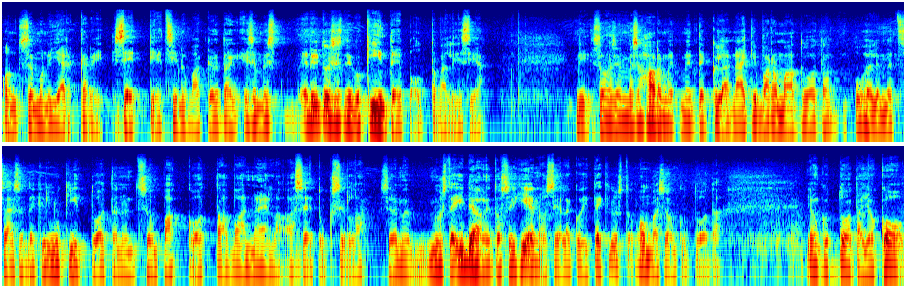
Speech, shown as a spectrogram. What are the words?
on semmoinen järkkäri setti, että siinä on vaikka jotain esimerkiksi erityisesti niin kiinteäpolttavälisiä niin se on siinä harmi, että kyllä nämäkin varmaan tuota puhelimet saisi jotenkin lukittua, että nyt se on pakko ottaa vain näillä asetuksilla. Siellä minusta idea oli tosi hieno siellä, kun itsekin just hommasi jonkun, tuota, jonkun tuota, joko,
